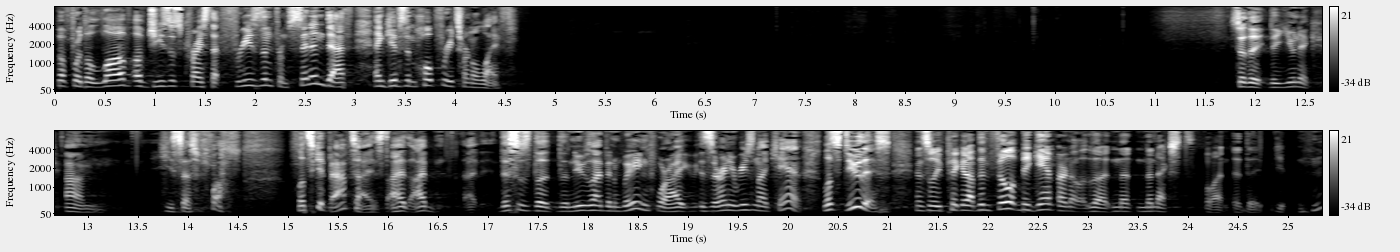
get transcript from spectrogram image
but for the love of Jesus Christ that frees them from sin and death and gives them hope for eternal life. So the, the eunuch, um, he says, well, let's get baptized. I, I, I, this is the, the news I've been waiting for. I, is there any reason I can't? Let's do this. And so he picked it up. Then Philip began, or no, the, the, the next one. The, mm-hmm.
